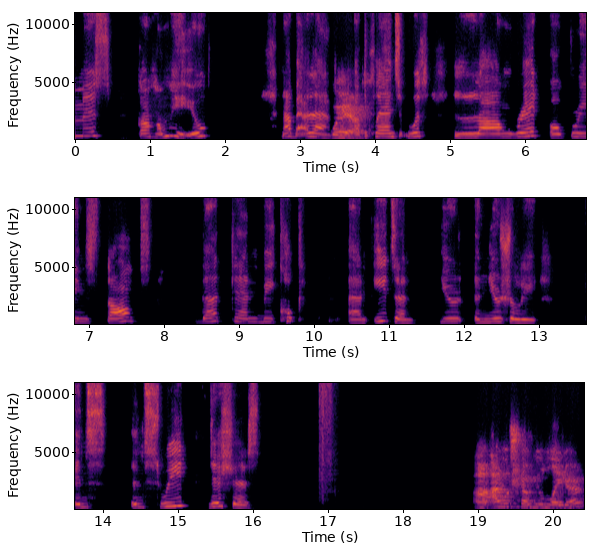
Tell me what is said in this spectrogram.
Miss. Con không hiểu. Nó bảo là a Where? plant with long red or green stalks that can be cooked and eaten you and usually in in sweet dishes. Uh, I will show you later.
